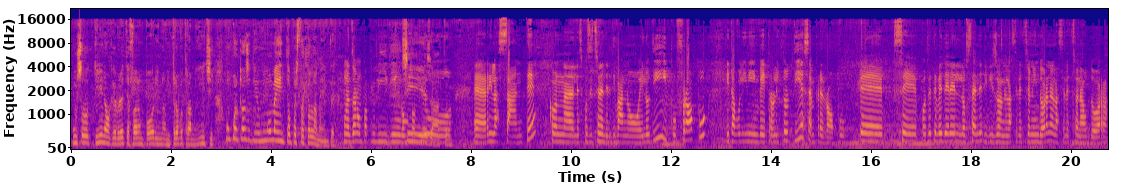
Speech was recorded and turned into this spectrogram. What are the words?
un salottino che volete fare un po' un trovo tra amici, un qualcosa di un momento per staccare la mente. Una zona un po' più living, un Sì, po' più esatto. eh, rilassante con eh, l'esposizione del divano Elodie, i puff Ropu, i tavolini in vetro Little T e sempre Ropu. Eh, se potete vedere lo stand è diviso nella selezione indoor e nella selezione outdoor.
